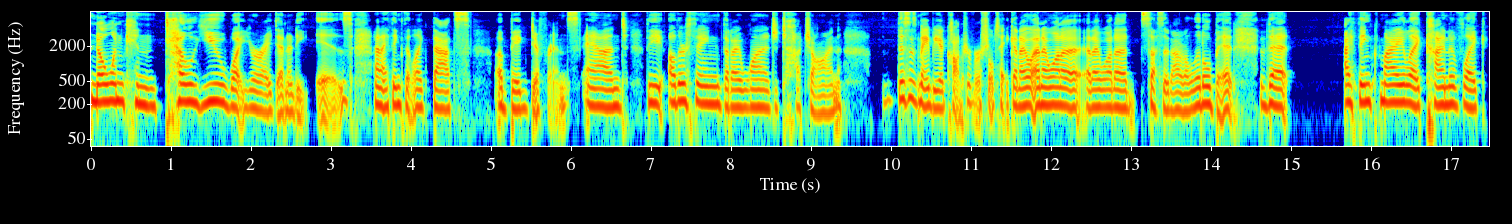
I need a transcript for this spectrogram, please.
no one can tell you what your identity is. And I think that, like, that's a big difference. And the other thing that I wanted to touch on this is maybe a controversial take and I and I want to and I want to suss it out a little bit that I think my like kind of like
